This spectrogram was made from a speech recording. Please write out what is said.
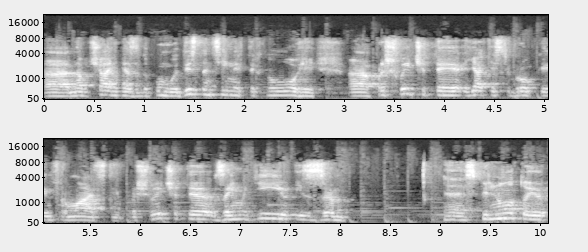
е, навчання за допомогою дистанційних технологій, пришвидшити якість обробки інформації, пришвидшити взаємодію із. Е, Спільнотою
